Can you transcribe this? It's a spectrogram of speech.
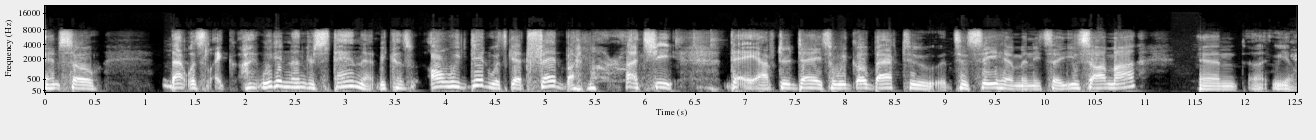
And so that was like I, we didn't understand that because all we did was get fed by Maharaji day after day. So we'd go back to to see him, and he'd say, "You saw Ma?" And uh, you know,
